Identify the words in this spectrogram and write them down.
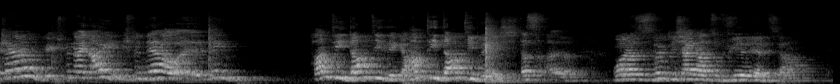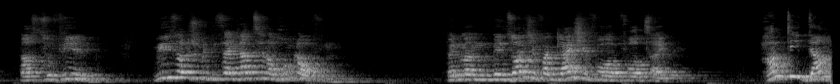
keine Ahnung, ich bin ein Ei. Ich bin der äh, Ding. Humpty Dumpty, Digga. Humpty Dumpty bin ich. Das, äh, boah, das ist wirklich einer zu viel jetzt, ja. Das ist zu viel. Wie soll ich mit dieser Glatze noch rumlaufen? Wenn man mir solche Vergleiche vor, vorzeigt. Humpty Dumpty.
